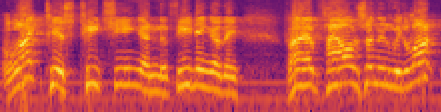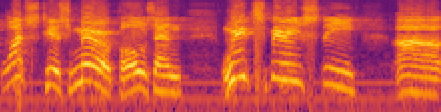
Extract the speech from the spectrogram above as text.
liked his teaching and the feeding of the 5,000, and we watched his miracles, and we experienced the uh,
